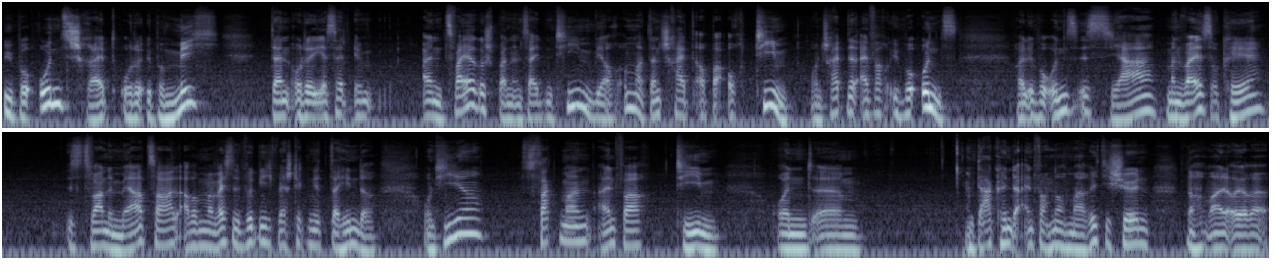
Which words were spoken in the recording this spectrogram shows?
über uns schreibt oder über mich, dann oder ihr seid im ein Zweiergespann und seid ein Team, wie auch immer, dann schreibt aber auch Team und schreibt nicht einfach über uns. Weil über uns ist, ja, man weiß, okay, ist zwar eine Mehrzahl, aber man weiß nicht wirklich, wer steckt jetzt dahinter. Und hier sagt man einfach Team. Und, ähm, und da könnt ihr einfach nochmal richtig schön nochmal eure,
